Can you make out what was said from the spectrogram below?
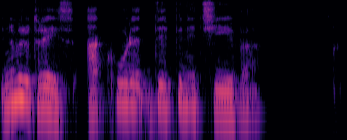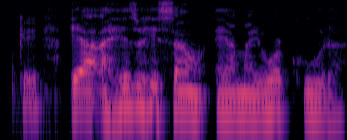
E número três, a cura definitiva. Okay? É a, a ressurreição, é a maior cura.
